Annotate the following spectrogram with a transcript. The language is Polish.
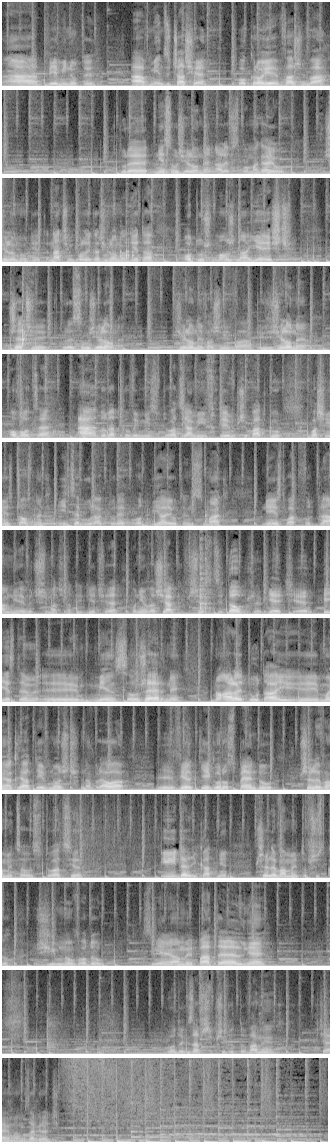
na dwie minuty. A w międzyczasie pokroję warzywa, które nie są zielone, ale wspomagają zieloną dietę. Na czym polega zielona dieta? Otóż można jeść rzeczy, które są zielone. Zielone warzywa, zielone owoce, a dodatkowymi sytuacjami w tym przypadku właśnie jest czosnek i cebula, które podbijają ten smak. Nie jest łatwo dla mnie wytrzymać na tej diecie, ponieważ jak wszyscy dobrze wiecie, jestem y, mięsożerny, no ale tutaj y, moja kreatywność nabrała y, wielkiego rozpędu. Przelewamy całą sytuację i delikatnie przelewamy to wszystko zimną wodą. Zmieniamy patelnię. Głodek zawsze przygotowany. Chciałem Wam zagrać.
